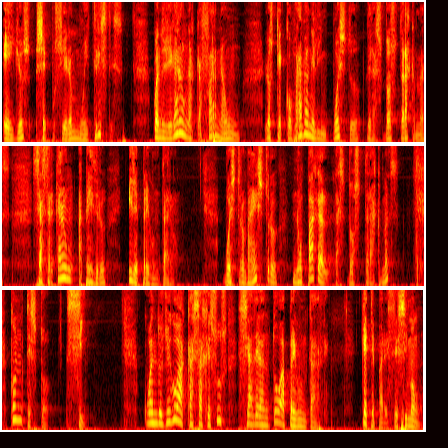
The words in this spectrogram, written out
Ellos se pusieron muy tristes. Cuando llegaron a Cafarnaún, los que cobraban el impuesto de las dos dracmas se acercaron a Pedro y le preguntaron ¿Vuestro maestro no paga las dos dracmas? Contestó sí. Cuando llegó a casa Jesús se adelantó a preguntarle ¿Qué te parece, Simón?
